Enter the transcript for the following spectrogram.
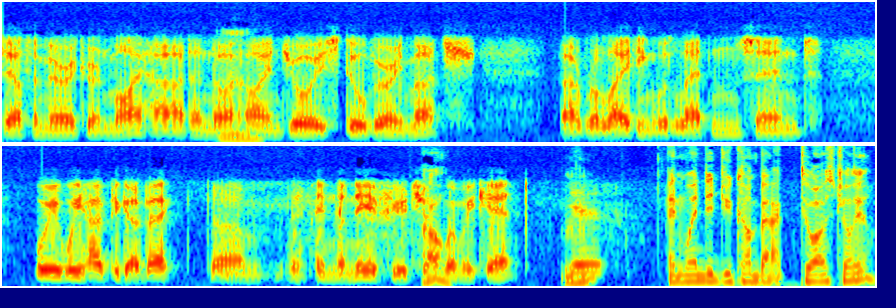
South America in my heart, and Mm. I, I enjoy still very much uh, relating with Latins, and we, we hope to go back um, in the near future Oh. when we can. Yes. And when did you come back to Australia?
